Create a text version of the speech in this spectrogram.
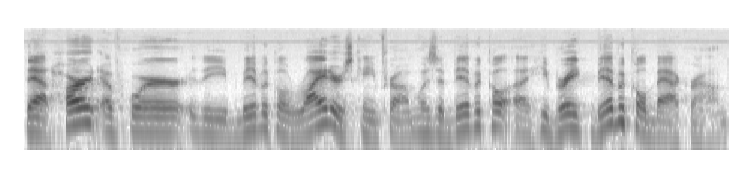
that heart of where the biblical writers came from was a biblical, a Hebraic biblical background.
